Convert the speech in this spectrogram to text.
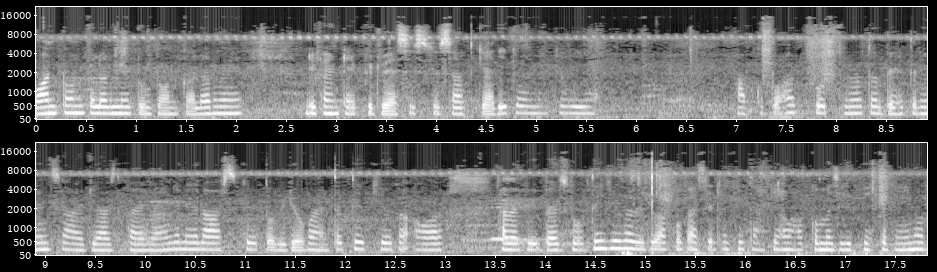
वन टोन कलर में टू टोन कलर में डिफरेंट टाइप के ड्रेसेस के साथ कैरी करने के लिए। आपको बहुत खूबसूरत और बेहतरीन से आइडियाज़ दिखाए जाएँगे नेल आर्ट्स के। तो वीडियो को अंत तक देखिएगा और हमें फीडबैक ज़रूर दीजिएगा। वीडियो आपको कैसे लगी ताकि हम आपको मज़ीद बेहतरीन और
